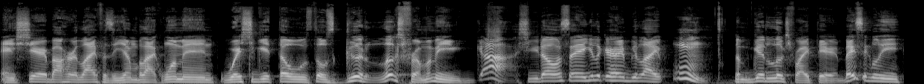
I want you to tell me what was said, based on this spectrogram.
and share about her life as a young black woman, where she get those those good looks from. I mean, gosh, you know what I'm saying? You look at her and be like, mm, them good looks right there. And basically,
